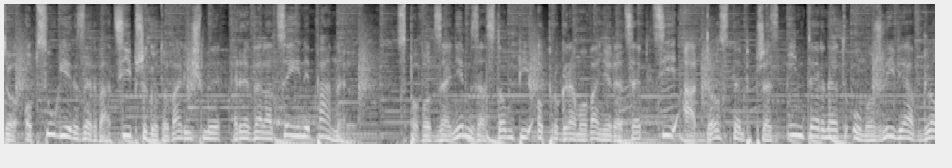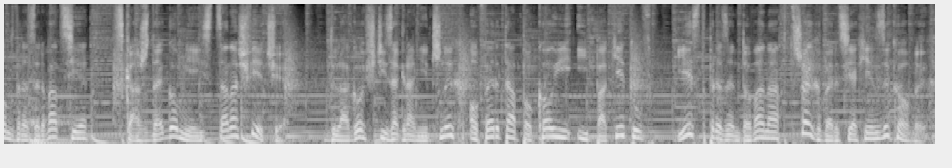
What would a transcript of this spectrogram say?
Do obsługi rezerwacji przygotowaliśmy rewelacyjny panel. Z powodzeniem zastąpi oprogramowanie recepcji, a dostęp przez internet umożliwia wgląd w rezerwację z każdego miejsca na świecie. Dla gości zagranicznych oferta pokoi i pakietów jest prezentowana w trzech wersjach językowych,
